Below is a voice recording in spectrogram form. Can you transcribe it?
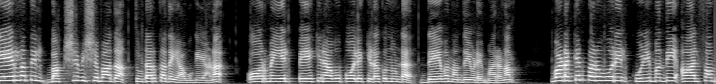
കേരളത്തിൽ ഭക്ഷ്യവിഷബാധ തുടർക്കഥയാവുകയാണ്. ഓർമ്മയിൽ പേക്കിനാവ് പോലെ കിടക്കുന്നുണ്ട് ദേവനന്ദയുടെ മരണം. വടക്കൻ പറവൂരിൽ കുഴിമന്തി ആൽഫാം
